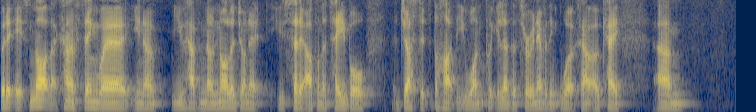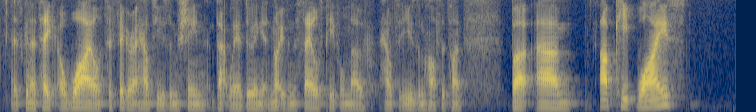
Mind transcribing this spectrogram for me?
But it, it's not that kind of thing where you know you have no knowledge on it. You set it up on the table, adjust it to the height that you want, put your leather through, and everything works out okay. Um, it's going to take a while to figure out how to use the machine that way of doing it. Not even the salespeople know how to use them half the time. But um, upkeep wise,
